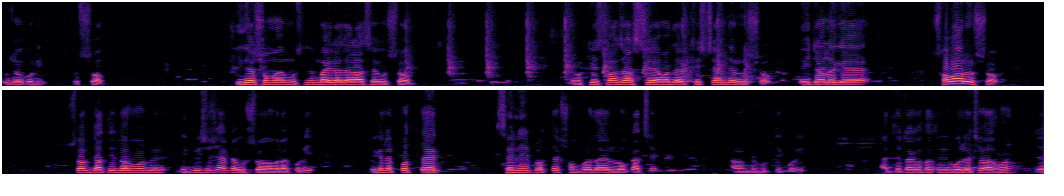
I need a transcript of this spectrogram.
পুজো করি, উৎসব। ঈদের সময় মুসলিম ভাইরা যারা আছে, উৎসব। এবং খ্রিসমাস আসছে, আমাদের খ্রিস্টানদের উৎসব। এইটা হলো গিয়ে সবার উৎসব। সব জাতি ধর্ম নির্বিশেষে একটা উৎসব আমরা করি। এখানে প্রত্যেক শ্রেণির প্রত্যেক সম্প্রদায়ের লোক আছে আনন্দ ফুর্তি করি। আর যেটা কথা তুমি বলেছ এখন যে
